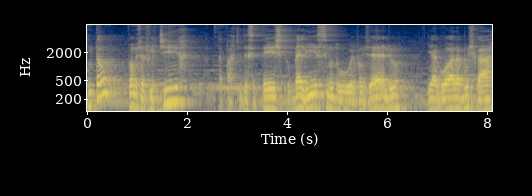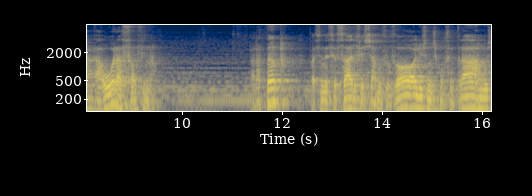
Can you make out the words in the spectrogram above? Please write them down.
Então, vamos refletir a partir desse texto belíssimo do Evangelho e agora buscar a oração final. Para tanto, vai ser necessário fecharmos os olhos, nos concentrarmos,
